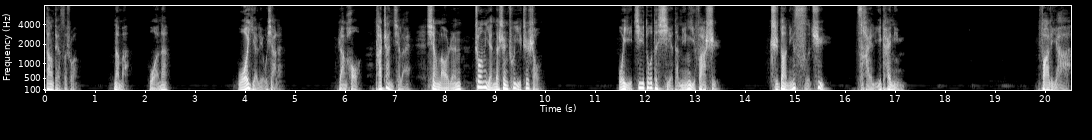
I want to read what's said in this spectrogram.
当戴斯说。那么我呢？我也留下来。然后他站起来，向老人庄严的伸出一只手。我以基督的血的名义发誓，直到您死去，才离开您。法利亚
